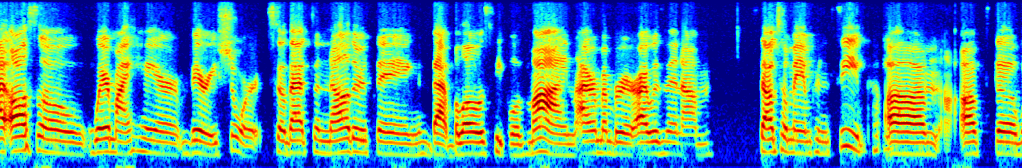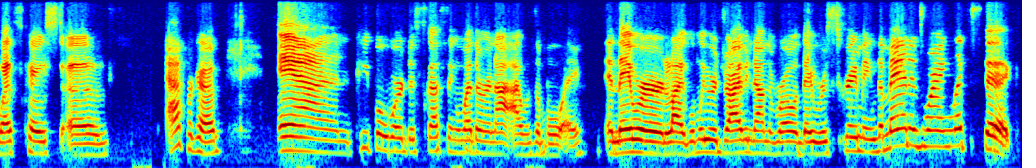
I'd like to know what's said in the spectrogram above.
i also wear my hair very short. So that's another thing that blows people's mind. I remember i was in um sao tome and principe um off the west coast of africa and people were discussing whether or not i was a boy. And they were like when we were driving down the road they were screaming the man is wearing lipstick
